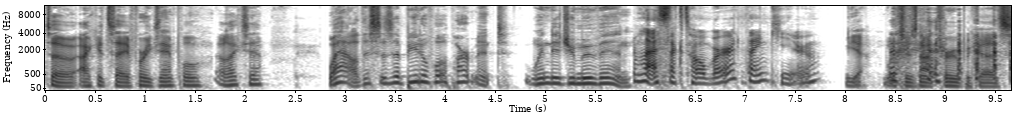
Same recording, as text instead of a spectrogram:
So I could say, for example, Alexia, wow, this is a beautiful apartment. When did you move in? Last October, thank you. Yeah, which is not true because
